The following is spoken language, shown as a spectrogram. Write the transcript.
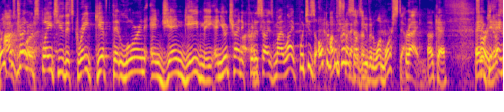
I'm there's trying to explain to you this great gift that Lauren and Jen gave me, and you're trying to criticize my life, which is open I'm for just trying to help criticism. you even one more step. Right. Okay. And, Sorry, no and,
